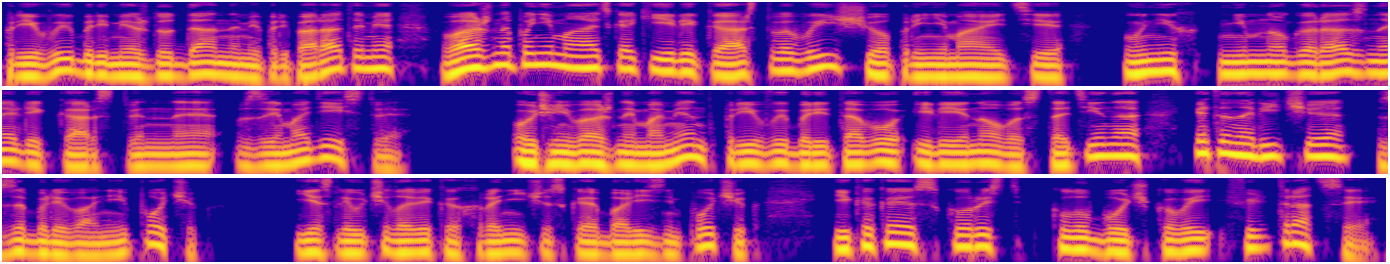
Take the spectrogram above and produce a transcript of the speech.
при выборе между данными препаратами важно понимать, какие лекарства вы еще принимаете. У них немного разное лекарственное взаимодействие. Очень важный момент при выборе того или иного статина – это наличие заболеваний почек если у человека хроническая болезнь почек и какая скорость клубочковой фильтрации.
